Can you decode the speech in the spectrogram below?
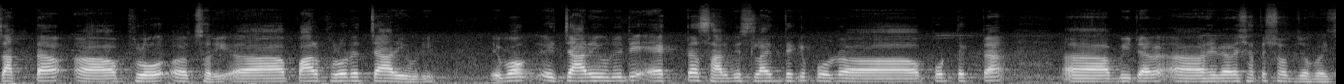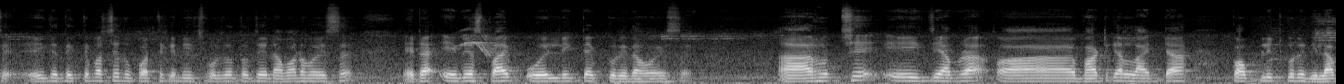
চারটা ফ্লোর সরি পার ফ্লোরে চার ইউনিট এবং এই চার ইউনিটে একটা সার্ভিস লাইন থেকে প্রত্যেকটা মিটার হেডারের সাথে সংযোগ হয়েছে। এই যে দেখতে পাচ্ছেন, উপর থেকে নিচ পর্যন্ত যে নামানো হয়েছে, এটা এমএস পাইপ ওয়েল্ডিং টাইপ করে দেওয়া হয়েছে। আর হচ্ছে এই যে আমরা ভার্টিক্যাল লাইনটা কমপ্লিট করে দিলাম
